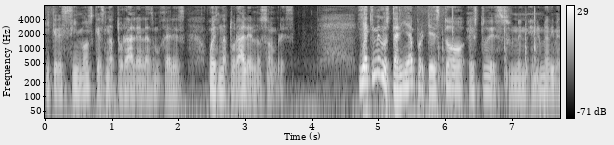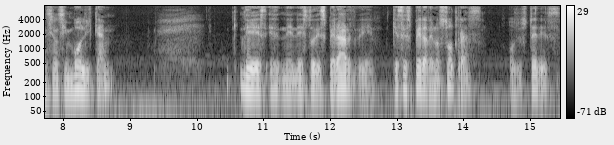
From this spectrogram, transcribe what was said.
y que decimos que es natural en las mujeres o es natural en los hombres. Y aquí me gustaría, porque esto, esto es en una dimensión simbólica, de, es- de- de esto de esperar, de qué se espera de nosotras o de ustedes.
